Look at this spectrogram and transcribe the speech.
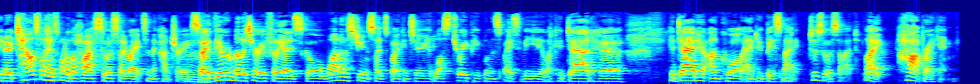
you know, Townsville has one of the highest suicide rates in the country. So they're a military affiliated school. One of the students I'd spoken to had lost three people in the space of a year, like her dad, her her dad, her uncle, and her best mate to suicide. Like heartbreaking.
